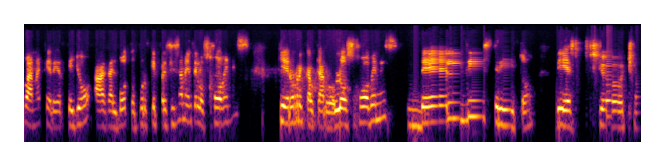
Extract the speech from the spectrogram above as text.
van a querer que yo haga el voto, porque precisamente los jóvenes, quiero recalcarlo, los jóvenes del distrito 18,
